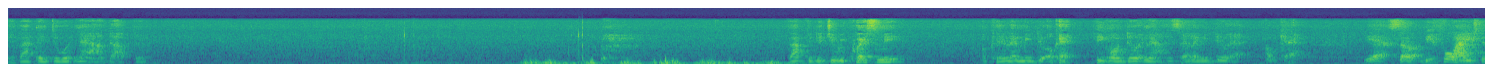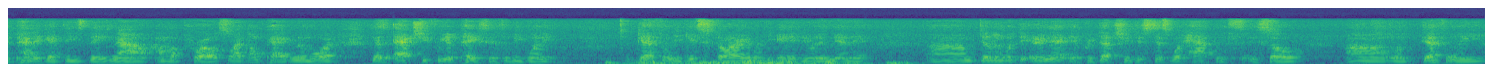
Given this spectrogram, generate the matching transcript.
if I can do it now, doctor. Doctor, did you request me? Okay, let me do. Okay, he gonna do it now. He said, "Let me do that." Okay. Yeah. So before I used to panic at these things. Now I'm a pro, so I don't panic no more. Just ask you for your patience, and going to definitely get started with the interview in a minute um, dealing with the internet and production. This is what happens. And so uh, will definitely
